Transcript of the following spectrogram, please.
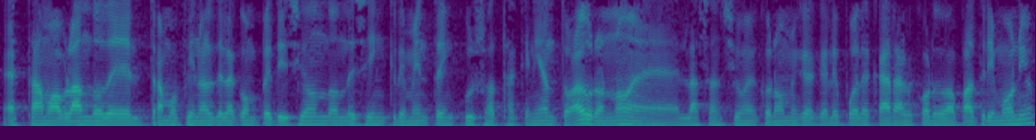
estamos hablando del tramo final de la competición donde se incrementa incluso hasta 500 euros, ¿no? Es la sanción económica que le puede caer al Córdoba Patrimonio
